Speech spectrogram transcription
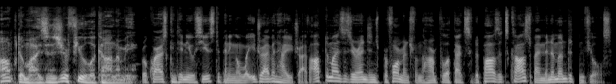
optimizes your fuel economy. Requires continuous use depending on what you drive and how you drive. Optimizes your engine's performance from the harmful effects of deposits caused by minimum fuels.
